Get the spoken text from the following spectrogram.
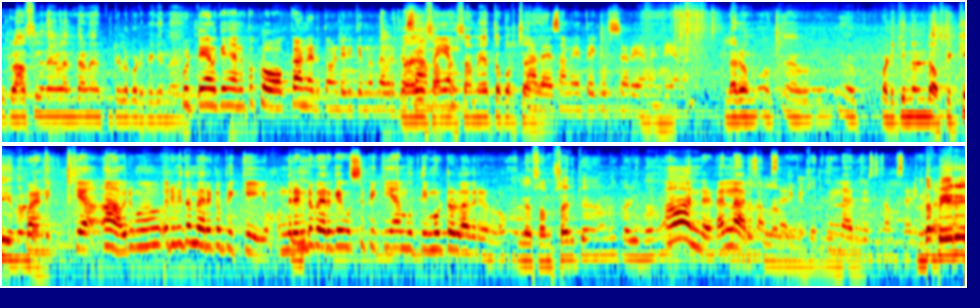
ഈ ക്ലാസ്സിൽ നിങ്ങൾ എന്താണ് കുട്ടികളെ പഠിപ്പിക്കുന്നത്? കുട്ടികൾക്ക് ഞാനിപ്പോൾ ക്ലോക്കാണ് എടുത്തുകൊണ്ടിരിക്കുന്നത് അവർക്ക് സമയം സമ- സമയത്തെ കുറിച്ച് അതെ സമയത്തെ കുറിച്ച് അറിയാൻ വേണ്ടിയാണ്. എല്ലാവരും പഠിക്കുന്നുണ്ടോ? പിക്ക് ചെയ്യുന്നുണ്ടോ? പഠിക്കുക ആ ഒരു ഒരുവിധം പേരൊക്കെ പിക്ക് ചെയ്യും. ഒന്ന് രണ്ട് പേരൊക്കെ കുറിച്ച് പിക്ക് ചെയ്യാൻ ബുദ്ധിമുട്ടുള്ളവരുള്ളൂ അല്ല സംസാരിക്കാൻ കഴിയുന്ന ആ ഉണ്ട് എല്ലാവരും സംസാരിക്കും. എല്ലാവരും സംസാരിക്കും. എന്താ പേര്?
